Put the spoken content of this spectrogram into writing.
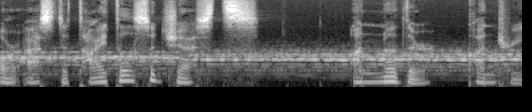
or as the title suggests, another country.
